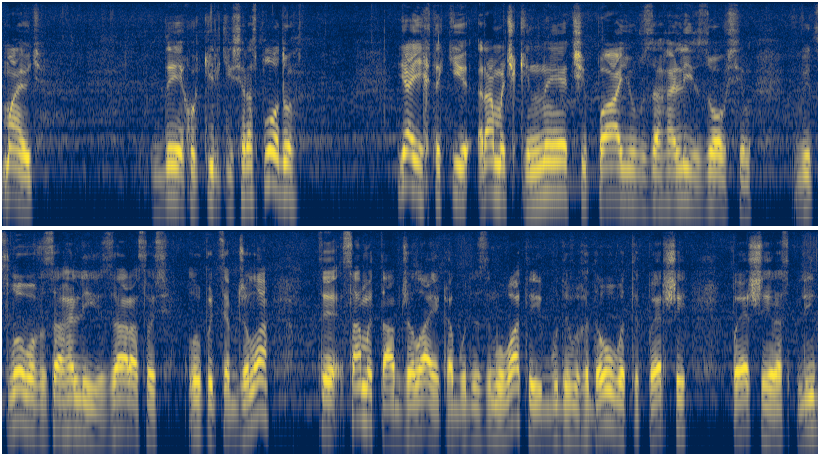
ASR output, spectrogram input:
мають деяку кількість розплоду. Я їх такі рамочки не чіпаю взагалі зовсім. Від слова взагалі. Зараз ось лупиться бджола. Це саме та бджола, яка буде зимувати і буде вигодовувати перший, перший розплід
